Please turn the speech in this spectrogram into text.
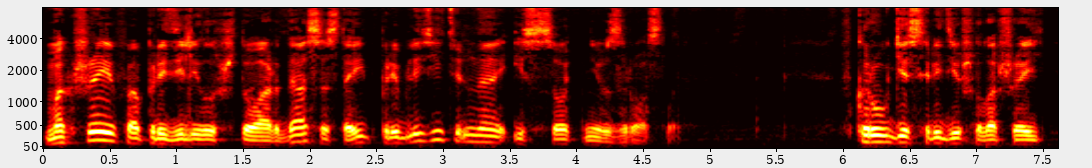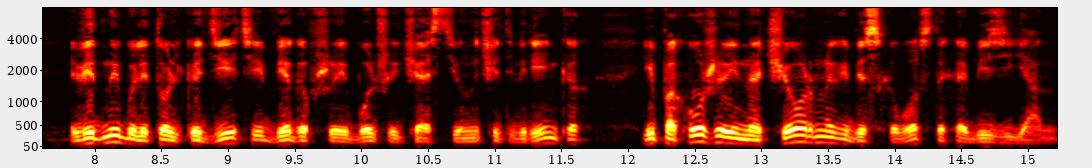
Макшеев определил, что Орда состоит приблизительно из сотни взрослых. В круге среди шалашей видны были только дети, бегавшие большей частью на четвереньках и похожие на черных бесхвостых обезьян.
